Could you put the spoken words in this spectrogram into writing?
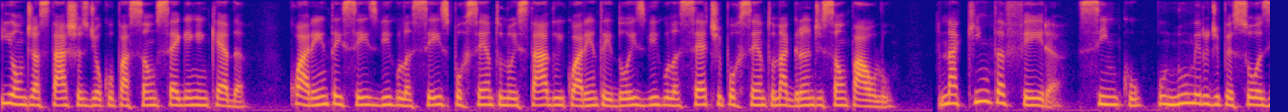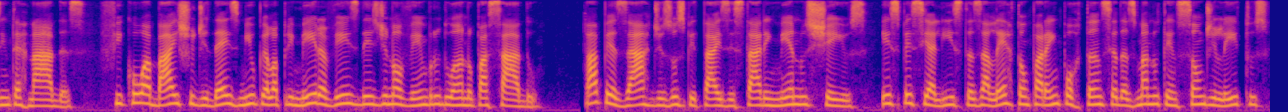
e onde as taxas de ocupação seguem em queda. 46,6% no estado e 42,7% na Grande São Paulo. Na quinta-feira, 5, o número de pessoas internadas ficou abaixo de 10 mil pela primeira vez desde novembro do ano passado. Apesar de os hospitais estarem menos cheios, especialistas alertam para a importância das manutenção de leitos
